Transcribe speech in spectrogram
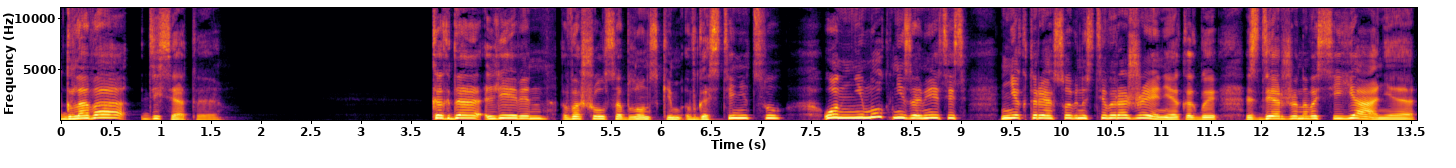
Глава десятая Когда Левин вошел с Облонским в гостиницу, он не мог не заметить некоторые особенности выражения, как бы сдержанного сияния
